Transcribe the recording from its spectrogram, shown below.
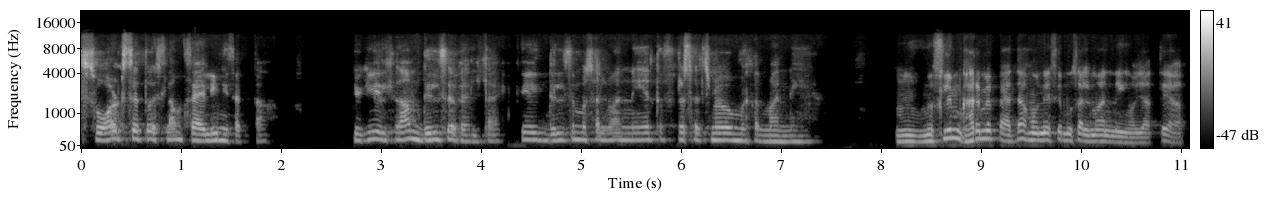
स्वॉर्ड से तो इस्लाम फैल ही नहीं सकता क्योंकि इस्लाम दिल से फैलता है कि दिल से मुसलमान नहीं है तो फिर सच में वो मुसलमान नहीं है। हम्म, मुस्लिम घर में पैदा होने से मुसलमान नहीं हो जाते आप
